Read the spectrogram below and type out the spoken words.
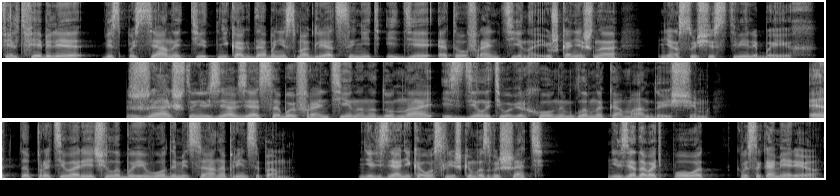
Фельдфебели Веспасиан и Тит никогда бы не смогли оценить идеи этого Фронтина, и уж, конечно, не осуществили бы их. Жаль, что нельзя взять с собой Фронтина на Дунай и сделать его верховным главнокомандующим. Это противоречило бы его Домициана принципам. Нельзя никого слишком возвышать. Нельзя давать повод к высокомерию.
